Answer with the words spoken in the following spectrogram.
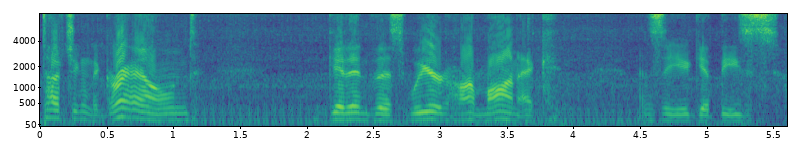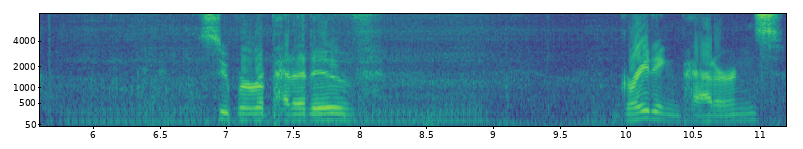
touching the ground get into this weird harmonic, and so you get these super repetitive grading patterns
